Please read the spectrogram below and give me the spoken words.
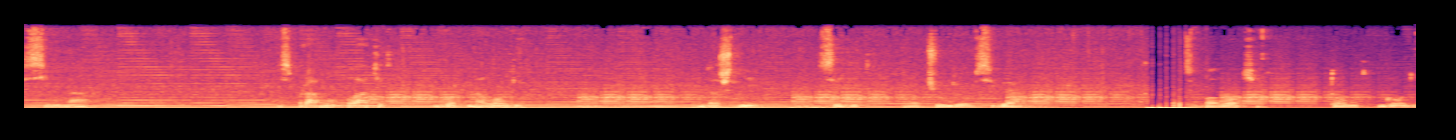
семена, исправно платит год налоги. Дожди сидит у себя, в болоте тонут годы.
